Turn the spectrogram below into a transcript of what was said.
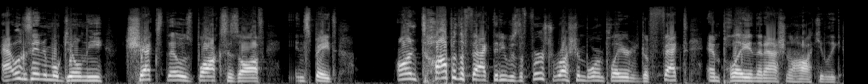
Alexander Mogilny checks those boxes off in spades on top of the fact that he was the first Russian born player to defect and play in the National Hockey League.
